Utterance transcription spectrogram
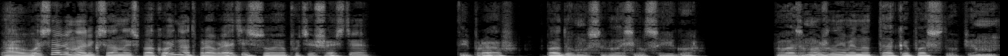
А вы с Аленой Александровной спокойно отправляйтесь в свое путешествие». «Ты прав», — подумав, согласился Егор. «Возможно, именно так и поступим.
